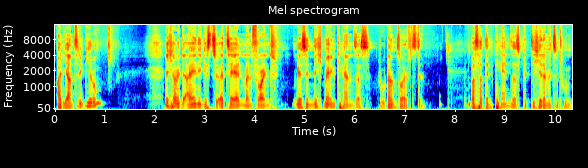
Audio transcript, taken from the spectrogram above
Allianzregierung? Ich habe dir einiges zu erzählen, mein Freund. Wir sind nicht mehr in Kansas. Rudan seufzte. Was hat denn Kansas bitte hier damit zu tun?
